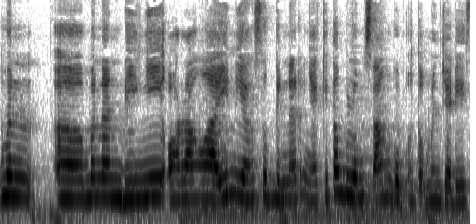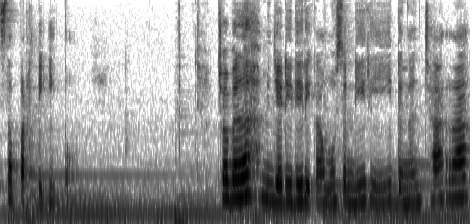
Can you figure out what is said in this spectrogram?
men, uh, menandingi orang lain yang sebenarnya kita belum sanggup untuk menjadi seperti itu. Cobalah menjadi diri kamu sendiri dengan cara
